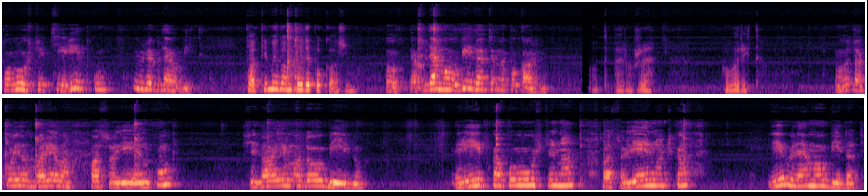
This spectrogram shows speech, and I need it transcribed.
полущить ці рібку і вже буде обід. Так, і ми вам туди покажемо. О, як будемо обідати, ми покажемо. От тепер вже говоріть. Отаку я зварила фасолінку. Сідаємо до обіду. Рібка полущена, фасоліночка. І будемо обідати.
